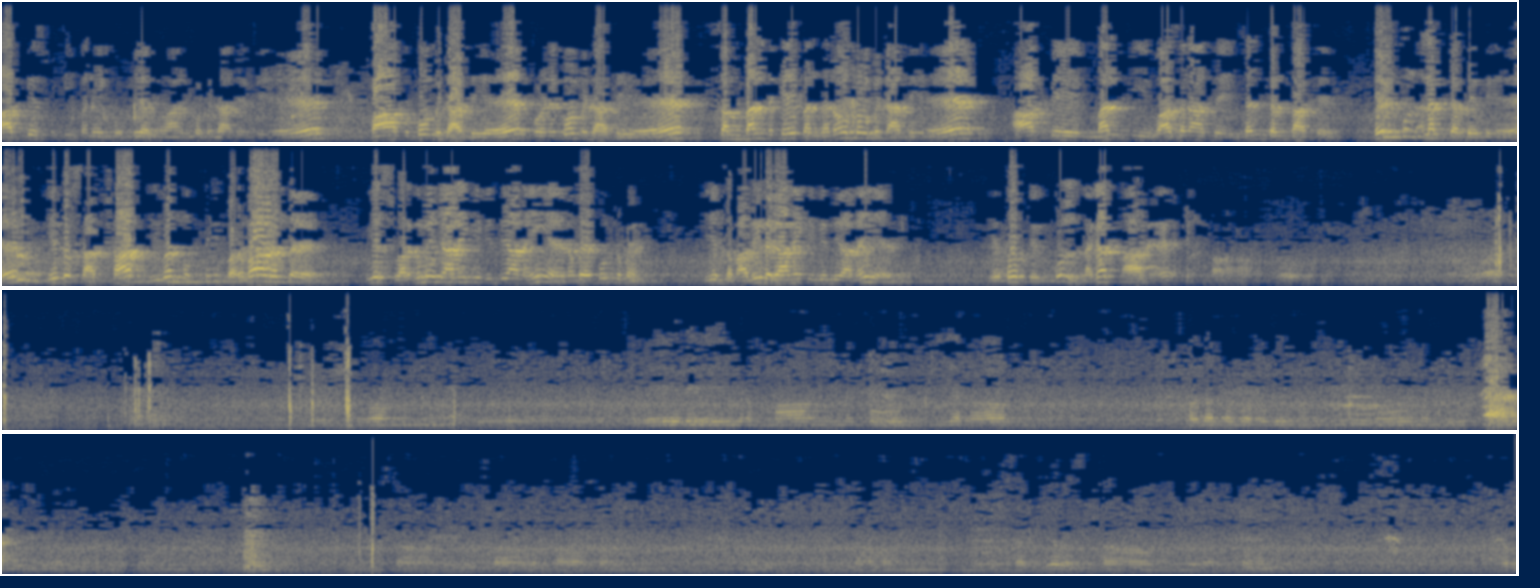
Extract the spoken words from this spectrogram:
आपके सुखी बने के अभिमान को मिटा देती है। पाप को मिटाती है, पुण्य को मिटाती है, संबंध के बंधनों को मिटाती है, आपके मन की वासना से, चंचलता से बिल्कुल अलग कर देती है। ये तो साक्षात जीवन मुक्ति परमानंद है। ये स्वर्ग में जाने की विद्या नहीं है, न वैकुंठ में। ये समाधि लगाने की विद्या नहीं है। ये तो बिल्कुल नगद सार है। वेदे बहु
